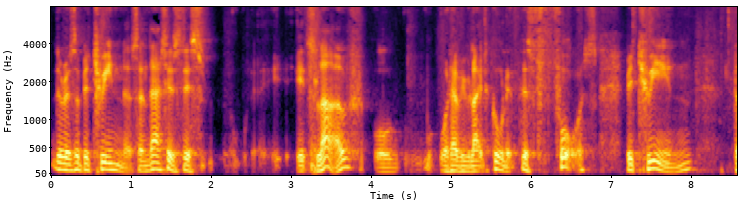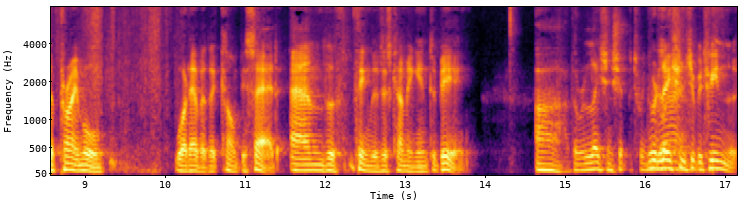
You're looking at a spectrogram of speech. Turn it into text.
there is a betweenness, and that is this it's love, or whatever you like to call it, this force between the primal whatever that can't be said and the thing that is coming into being. Ah, the relationship between The relationship between the,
